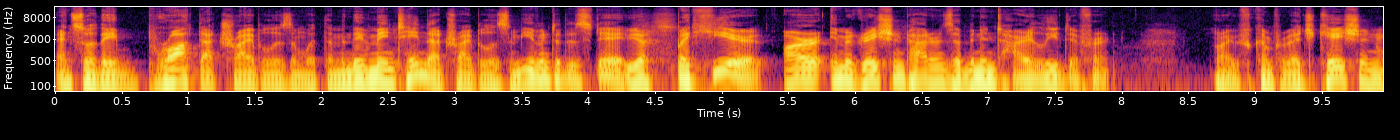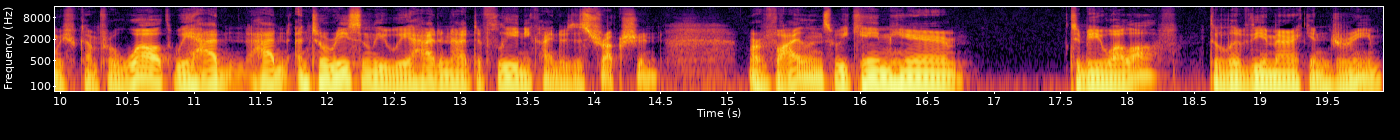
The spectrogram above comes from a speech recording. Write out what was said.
And so they brought that tribalism with them and they've maintained that tribalism even to this day. Yes. But here, our immigration patterns have been entirely different. Right, we've come from education, we've come from wealth. We hadn't had until recently we hadn't had to flee any kind of destruction or violence. We came here to be well off, to live the American dream.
